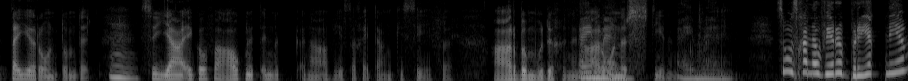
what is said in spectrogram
getuie rondom dit. Mm. So ja, ek wil vir haar ook net in in haar afwesigheid dankie sê vir haar bemoediging en haar Amen. ondersteuning vir my. So ons gaan nou weer 'n breek neem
